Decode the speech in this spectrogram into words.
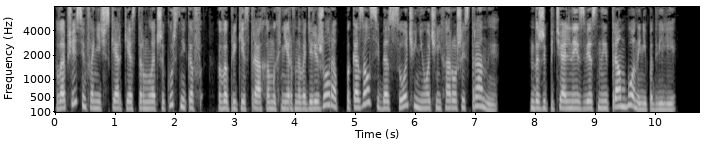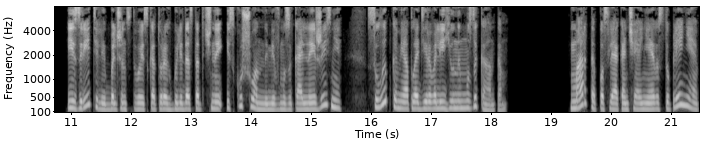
Вообще симфонический оркестр младшекурсников, вопреки страхам их нервного дирижера, показал себя с очень и очень хорошей стороны. Даже печально известные тромбоны не подвели. И зрители, большинство из которых были достаточно искушенными в музыкальной жизни, с улыбками аплодировали юным музыкантам. Марта после окончания выступления,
